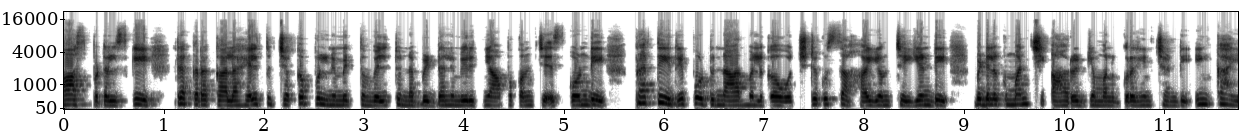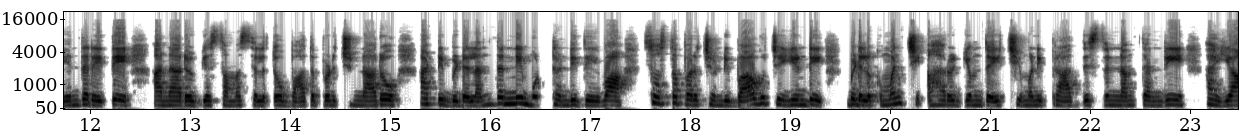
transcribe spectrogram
హాస్పిటల్స్కి రకరకాల హెల్త్ చెకప్ల నిమిత్తం వెళ్తున్న బిడ్డల్ని మీరు జ్ఞాపకం చేసుకోండి. ప్రతి రిపోర్టు నార్మల్గా వచ్చుటకు సహాయం చెయ్యండి. బిడ్డలకు మంచి ఆరోగ్యం అనుగ్రహించండి. ఇంకా ఎందరైతే అనారోగ్య సమస్యలతో బాధపడుచున్నారో అట్టి బిడ్డలందరినీ ముట్టండి దేవా. స్వస్థపరచండి బాగు చెయ్యండి. బిడ్డలకు మంచి ఆరోగ్యం దయచేయమని ప్రార్థిస్తున్నాం తండ్రి. అయ్యా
